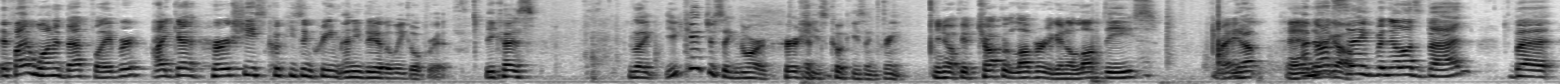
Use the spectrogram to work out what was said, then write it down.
if I wanted that flavor, I get Hershey's cookies and cream any day of the week over it because, like, you can't just ignore Hershey's cookies and cream. You know, if you're a chocolate lover, you're gonna love these, right? Yep. And I'm not saying vanilla's bad, but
